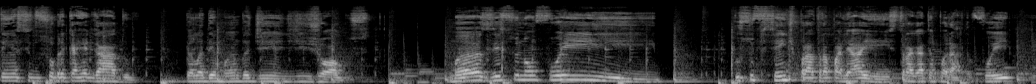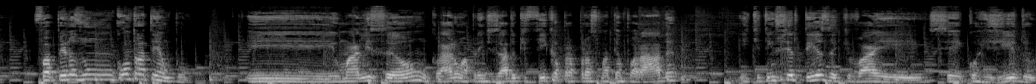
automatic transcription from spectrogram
tenha sido sobrecarregado pela demanda de, de jogos. Mas isso não foi o suficiente para atrapalhar e estragar a temporada. Foi, foi apenas um contratempo e uma lição, claro, um aprendizado que fica para a próxima temporada e que tenho certeza que vai ser corrigido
